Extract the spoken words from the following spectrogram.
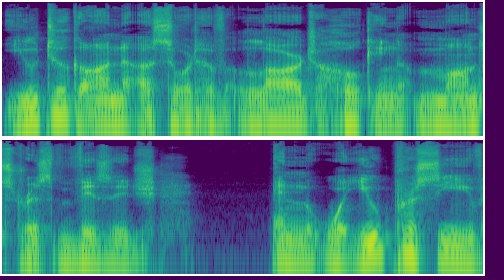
You took on a sort of large, hulking, monstrous visage, and what you perceive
